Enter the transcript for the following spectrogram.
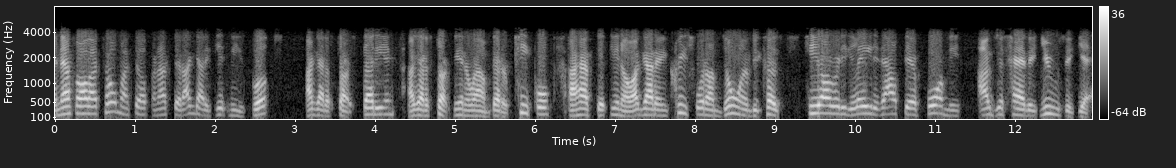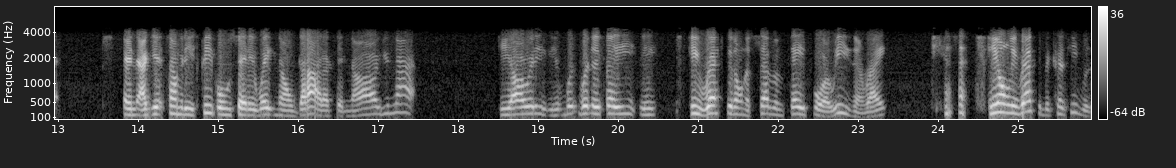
And that's all I told myself. And I said, I got to get these books. I got to start studying. I got to start being around better people. I have to, you know, I got to increase what I'm doing because he already laid it out there for me. I just haven't used it yet. And I get some of these people who say they're waiting on God. I said, no, you're not. He already, what, what they say, he, he he rested on the seventh day for a reason, right? he only rested because he was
